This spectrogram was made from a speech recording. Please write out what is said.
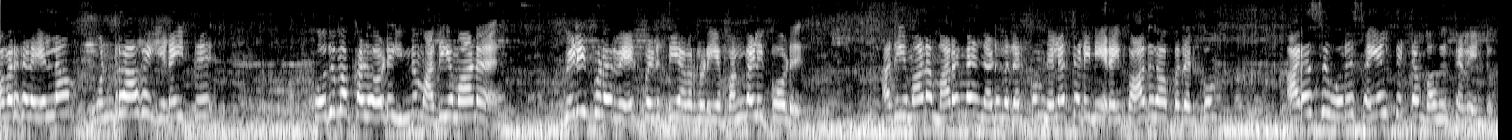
அவர்களை எல்லாம் ஒன்றாக இணைத்து பொதுமக்களோடு இன்னும் அதிகமான விழிப்புணர்வு ஏற்படுத்தி அவர்களுடைய பங்களிப்போடு அதிகமான மரங்கள் நடுவதற்கும் நிலத்தடி நீரை பாதுகாப்பதற்கும் அரசு ஒரு செயல் திட்டம் வகுக்க வேண்டும்.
